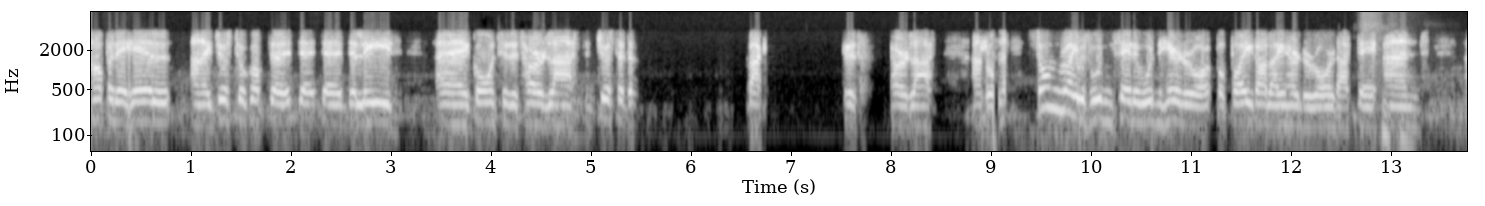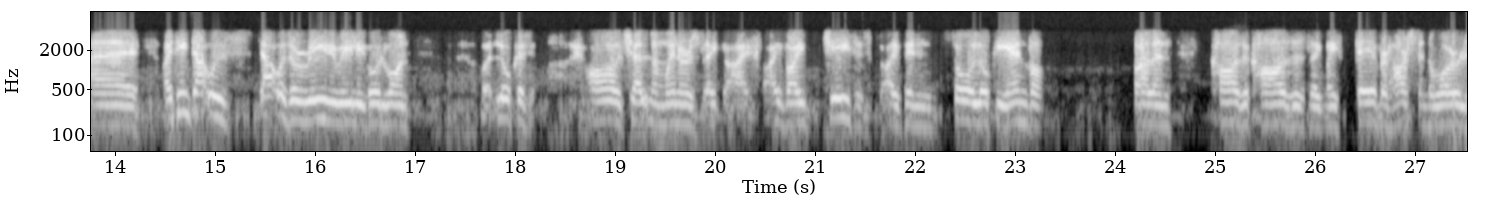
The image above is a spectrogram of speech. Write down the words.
top of the hill, and I just took up the the the, the lead, uh, going to the third last, just at the back, the third last and some riders wouldn't say they wouldn't hear the roar, but by God, I heard the roar that day, and uh, I think that was that was a really really good one. But look at all Cheltenham winners. Like I, I've, I, Jesus, I've been so lucky. Envoi Allen Cause of Causes, like my favourite horse in the world.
